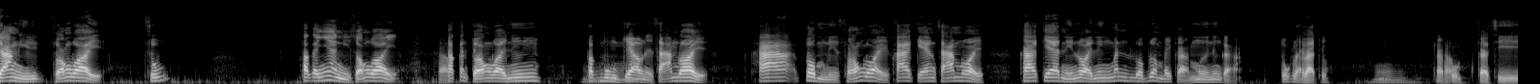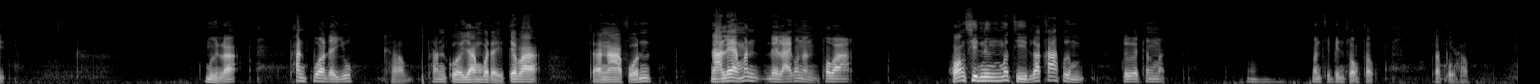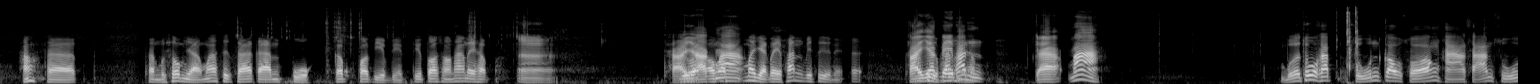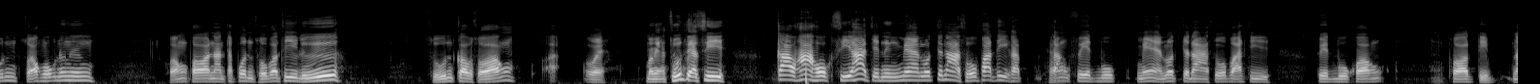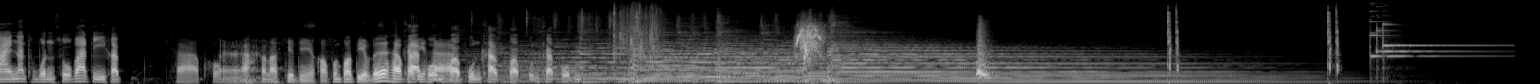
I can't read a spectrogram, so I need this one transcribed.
ย่างนี่สองร้อยซุ้มผักกระแยงนี่สองร้อยครับ ผักกันจองร้อยหนึ่งผักบุ้งแก้วนี่สามร้อยค่าต้มนี่สองร้อยค่าแกงสามร้อยค่าแกงนี่ร้อยหนึ่งมันรวบรวมไปกับมือหนึงกับตกหลายบาทอยู่อืม ครับครับ ผมกะสีหมื่นละพันกว่าได้อยู่ ครับพันกลัวยางบ่ได้แต่ว่าแต่นาฝนนาแรงมันหลายกว่นั้น เพราะว่า ของชิ้นหนึ่งมันสิราคาเพิ่มโดยอัตโนมัติมันสิเป็นสองเท่าครับผมครับเอาถ้าท่านผู้ชมอยากมาศึกษาการปลูกกับพอตีบเนี่ยติดต่อช่องทางใดครับอ่าถ้าอยากมามาอยากได้พันไปซื้อเนี่ยถ้าอยากได้พันจะมาเบอร์โทรครับศูนย์เก้าสองหาสามศูนย์สองหกหนึ่งหนึ่ง ของพอนันทพลโสภาทีหรือศูนย์เก้าสองโอ้ยมาแม่งศูนย์แปดสี่เก้าห้าหกสี่ห้าเจ็ดหนึ่งแม่รจนาโสภาทีครับครับทั้งเฟซบุ๊กแม่รจนาโสภาทีเฟซบุ๊กของพอติบนายนัทพลโสภาทีครับ ครับผมอ่า อะสำหรับคลิปนี้ขอบคุณพอตีบเด้อครับครับสวัสดีผมขอบคุณครับขอบคุณครับผม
